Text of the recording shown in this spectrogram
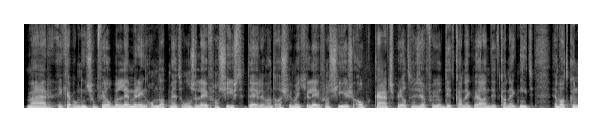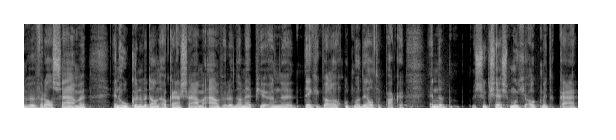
Maar ik heb ook niet zoveel belemmering om dat met onze leveranciers te delen. Want als je met je leveranciers open kaart speelt en je zegt van joh, dit kan ik wel en dit kan ik niet. En wat kunnen we vooral samen? En hoe kunnen we dan elkaar samen aanvullen? Dan heb je een, eh, denk ik wel, een goed model te pakken. En dat succes moet je ook met elkaar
